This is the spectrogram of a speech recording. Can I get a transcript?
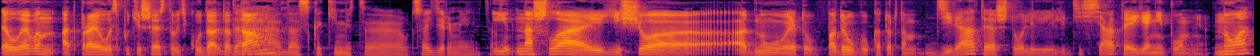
Элевен отправилась путешествовать куда-то да, там. Да, с какими-то аутсайдерами они там. И нашла еще одну эту подругу, которая там девятая, что ли, или десятая, я не помню. Но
